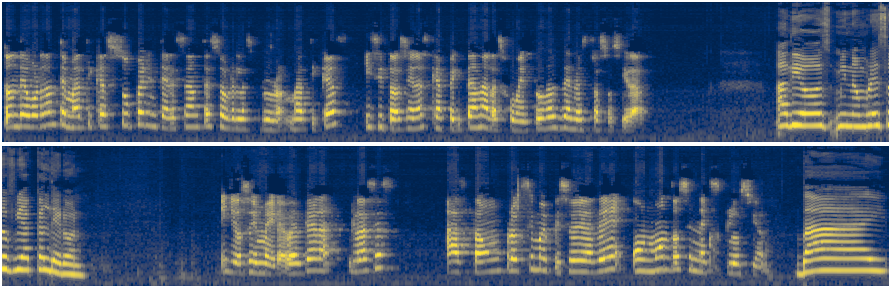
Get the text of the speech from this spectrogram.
donde abordan temáticas súper interesantes sobre las problemáticas y situaciones que afectan a las juventudes de nuestra sociedad. Adiós, mi nombre es Sofía Calderón. Y yo soy Mayra Vergara. Gracias hasta un próximo episodio de Un Mundo sin Exclusión. Bye.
